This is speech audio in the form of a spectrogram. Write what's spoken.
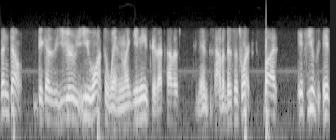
then don't because you you want to win. Like you need to. That's how this it's how the business works. But if you if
